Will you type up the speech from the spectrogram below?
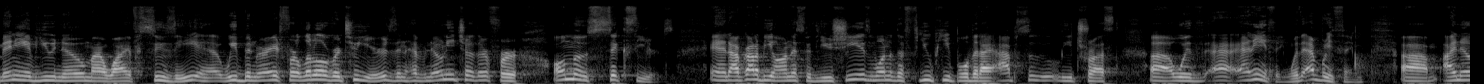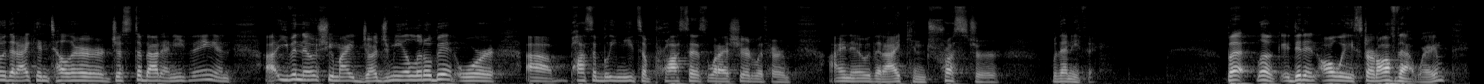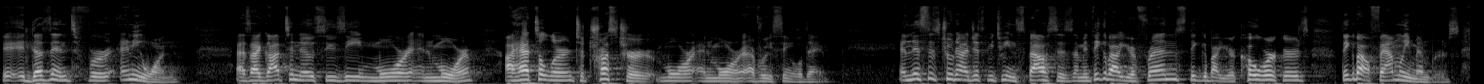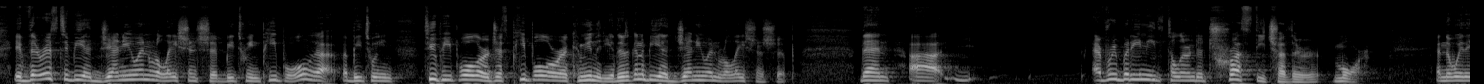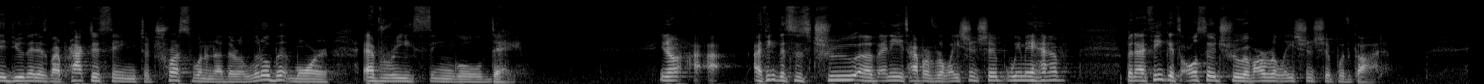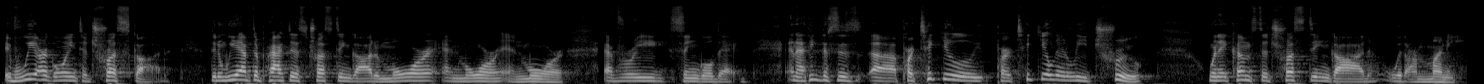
Many of you know my wife, Susie. Uh, we've been married for a little over two years and have known each other for almost six years. And I've got to be honest with you, she is one of the few people that I absolutely trust uh, with anything, with everything. Um, I know that I can tell her just about anything, and uh, even though she might judge me a little bit or uh, possibly need to process what I shared with her, I know that I can trust her with anything. But look, it didn't always start off that way. It, doesn't for anyone. As I got to know Susie more and more, I had to learn to trust her more and more every single day. And this is true not just between spouses. I mean, think about your friends, think about your coworkers, think about family members. If there is to be a genuine relationship between people, uh, between two people or just people or a community, if there's going to be a genuine relationship, then uh, everybody needs to learn to trust each other more. And the way they do that is by practicing to trust one another a little bit more every single day. You know, I, I think this is true of any type of relationship we may have, but I think it's also true of our relationship with God. If we are going to trust God, then we have to practice trusting God more and more and more every single day. And I think this is uh, particularly, particularly true when it comes to trusting God with our money.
